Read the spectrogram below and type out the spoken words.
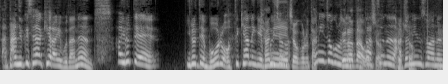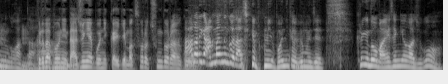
아, 난 이렇게 생각해라기보다는 아 이럴 때 이럴 때 뭐를 어떻게 하는 게 편의적으로 다 편의적으로 끌어다 오죠. 쓰는 그렇죠. 아전인수하는 음, 것 같다. 음. 그러다 보니 나중에 보니까 이게 막 서로 충돌하고 아 다리가 안 맞는 거 나중에 보니까 그러면 이제 그런 게 너무 많이 생겨가지고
